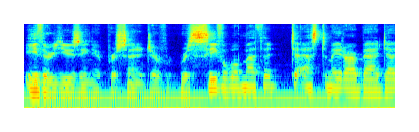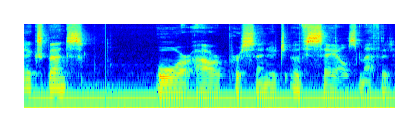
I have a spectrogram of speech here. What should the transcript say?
either using a percentage of receivable method to estimate our bad debt expense or our percentage of sales method.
